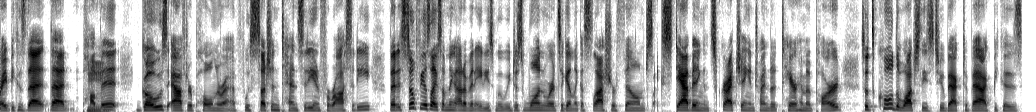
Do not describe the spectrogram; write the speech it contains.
right? Because that that hmm. puppet goes after Polnareff with such intensity and ferocity that it still feels like something out of an 80s movie, just one where it's again like a slasher film, just like stabbing and scratching and trying to tear him apart. So it's cool to watch these two back to back because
